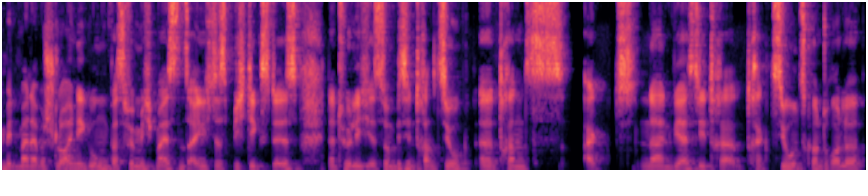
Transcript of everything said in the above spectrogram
mit meiner Beschleunigung, was für mich meistens eigentlich das Wichtigste ist, natürlich ist so ein bisschen Transio, äh, Transakt, nein, wie heißt die, Tra Traktionskontrolle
